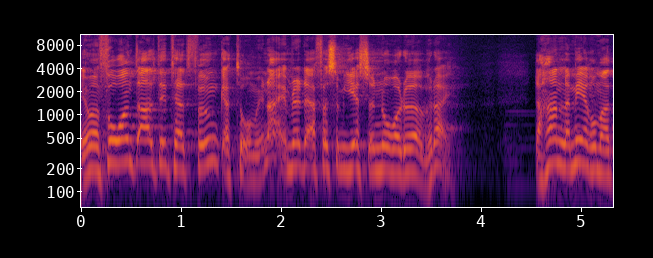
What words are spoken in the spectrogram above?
Ja, man får inte alltid till att funka Tommy. Nej, men det är därför som Jesu nåd över dig. Det handlar mer om att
